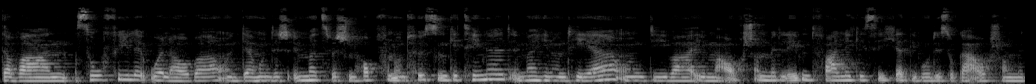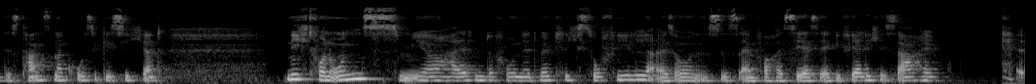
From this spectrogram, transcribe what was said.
da waren so viele Urlauber und der Hund ist immer zwischen Hopfen und Füssen getingelt, immer hin und her und die war eben auch schon mit Lebendfalle gesichert, die wurde sogar auch schon mit Distanznarkose gesichert. Nicht von uns, wir halten davon nicht wirklich so viel, also es ist einfach eine sehr, sehr gefährliche Sache. Äh,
